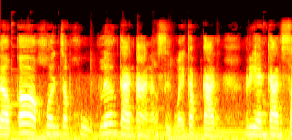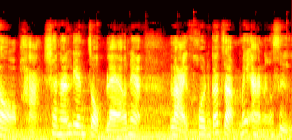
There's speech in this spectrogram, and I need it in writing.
แล้วก็คนจะผูกเรื่องการอ่านหนังสือไว้กับการเรียนการสอบค่ะ ฉะนั้นเรียนจบแล้วเนี่ยหลายคนก็จะไม่อ่านหนังสือ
